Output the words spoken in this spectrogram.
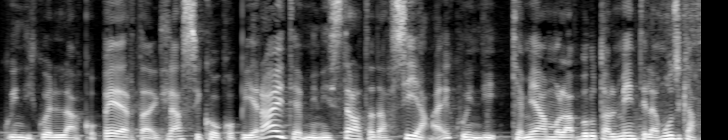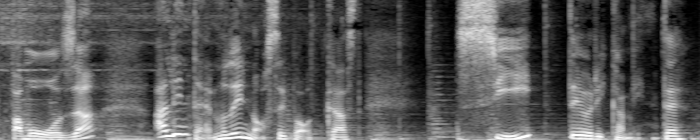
quindi quella coperta del classico copyright amministrata da SIAE, quindi chiamiamola brutalmente la musica famosa, all'interno dei nostri podcast. Sì, teoricamente.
